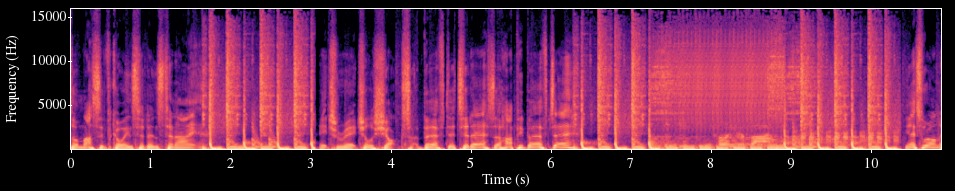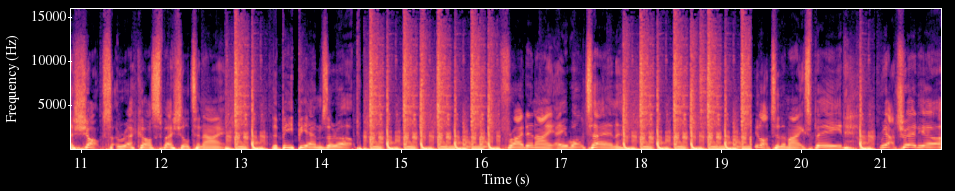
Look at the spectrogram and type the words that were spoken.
Also, massive coincidence tonight. It's Rachel Shock's birthday today, so happy birthday. Yes, we're on a Shocks record special tonight. The BPMs are up. Friday night, 8 1 10. You're locked to the Mike Speed. React Radio.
